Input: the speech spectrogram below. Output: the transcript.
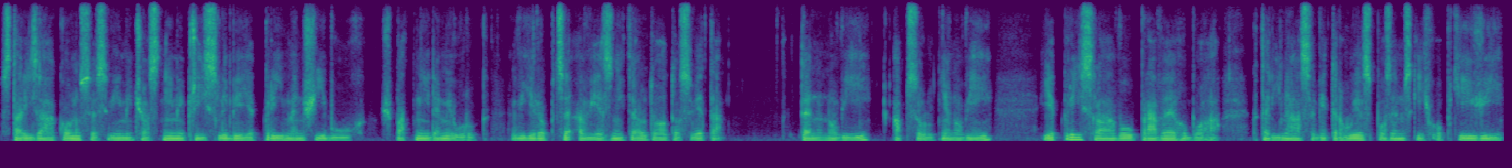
Starý zákon se svými časnými přísliby je prý menší bůh, špatný demiurg, výrobce a věznitel tohoto světa. Ten nový, absolutně nový, je prý slávou pravého Boha, který nás vytrhuje z pozemských obtíží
